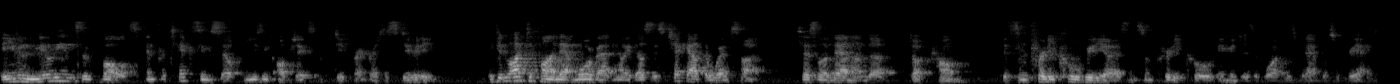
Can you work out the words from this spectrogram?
even millions of volts and protects himself using objects of different resistivity. If you'd like to find out more about how he does this, check out the website, tesladownunder.com. There's some pretty cool videos and some pretty cool images of what he's been able to create.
